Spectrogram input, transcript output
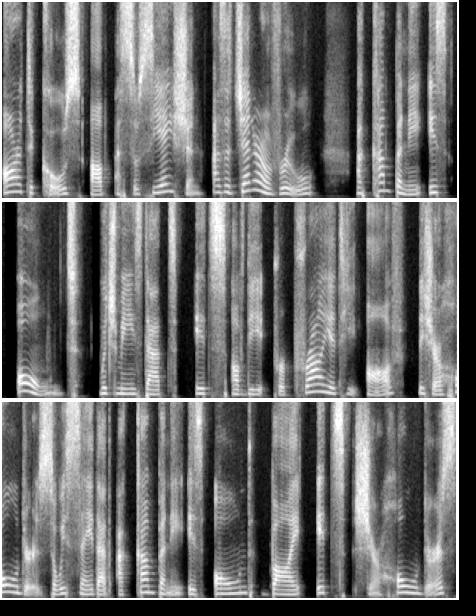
articles of association. As a general rule, a company is owned, which means that it's of the propriety of the shareholders. So we say that a company is owned by its shareholders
